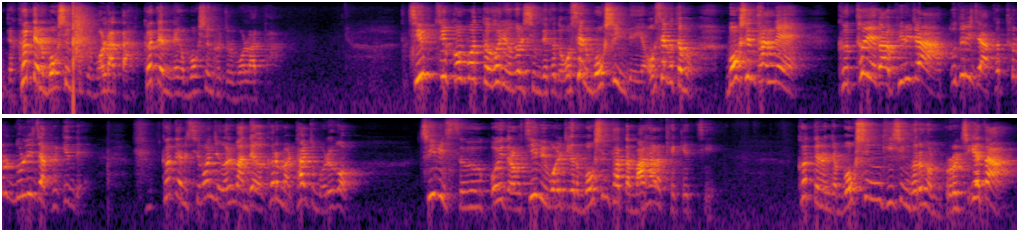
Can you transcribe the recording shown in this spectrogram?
이제 그때는 목신 클줄 몰랐다. 그때는 내가 목신 클줄 몰랐다. 집 짓고부터 허리가 그러시면 되거든. 옷에는 목신인데요. 옷에 같으면 목신 탔네. 그 터에 가 빌자, 두드리자, 그 털을 눌리자 그렇긴데. 그때는 신혼지가 얼마 안 돼가 그런 말 탈 줄 모르고 집이 쓱 보이더라고. 집이 보일 때는 목신 탔다 말하라 했겠지. 그때는 이제 목신 귀신 그런 건 모르지겠다.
